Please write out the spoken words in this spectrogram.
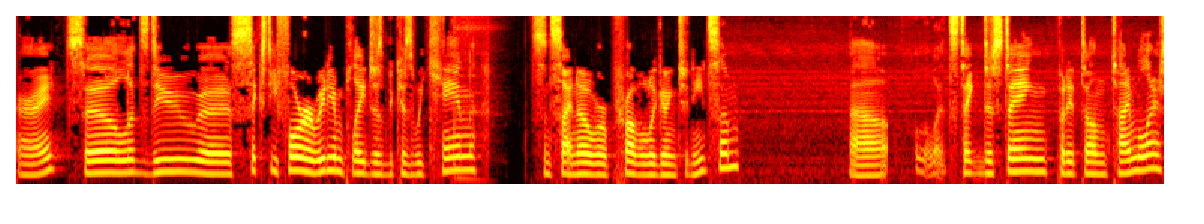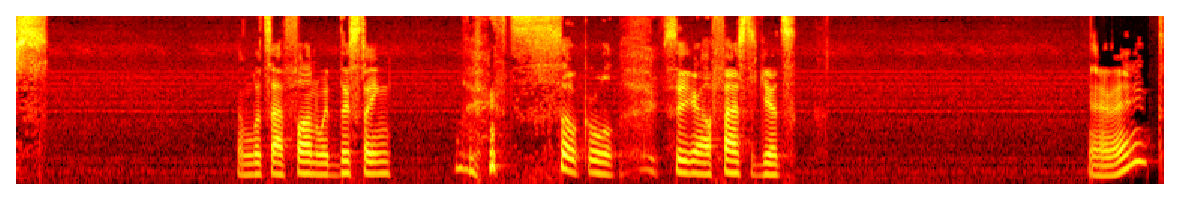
All right, so let's do uh, 64 iridium plate just because we can, since I know we're probably going to need some. Uh, let's take this thing, put it on timeless, and let's have fun with this thing. it's so cool seeing how fast it gets. Alright.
